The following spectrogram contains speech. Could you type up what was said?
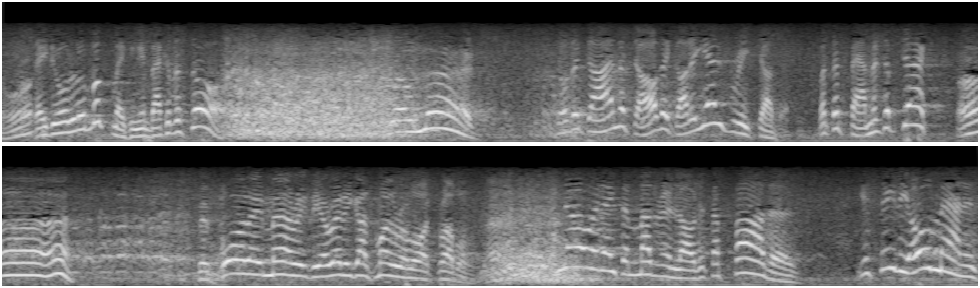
All right. They do a little bookmaking in back of the store. Well, Ned. So the guy and the doll, they got a yen for each other. But the families object. Uh-huh. Before they married, they already got mother-in-law trouble. No, it ain't the mother-in-law. it's the fathers. You see, the old man is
